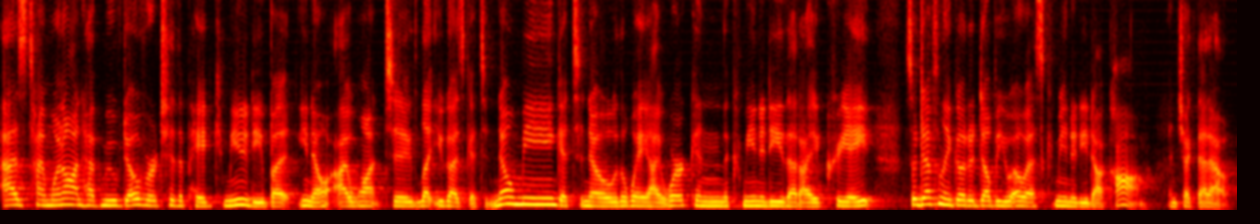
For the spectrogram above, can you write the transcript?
as time went on, have moved over to the paid community. But, you know, I want to let you guys get to know me, get to know the way I work in the community that I create. So definitely go to woscommunity.com and check that out.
